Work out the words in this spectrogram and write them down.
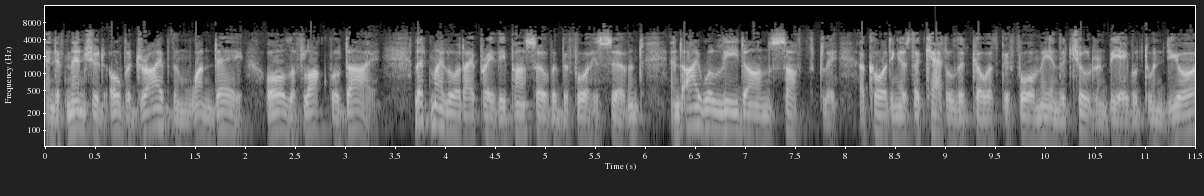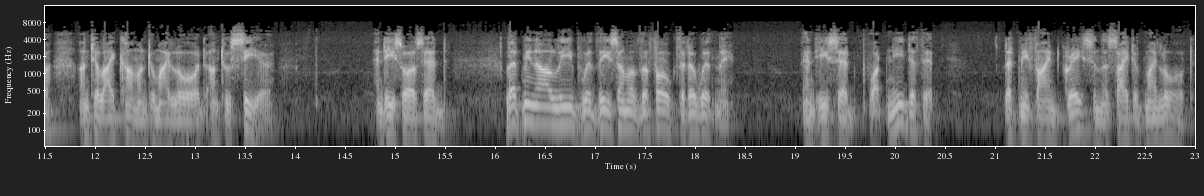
and if men should overdrive them one day, all the flock will die. Let my Lord, I pray thee, pass over before his servant, and I will lead on softly, according as the cattle that goeth before me, and the children be able to endure, until I come unto my Lord, unto Seir. And Esau said, Let me now leave with thee some of the folk that are with me. And he said, What needeth it? Let me find grace in the sight of my Lord.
